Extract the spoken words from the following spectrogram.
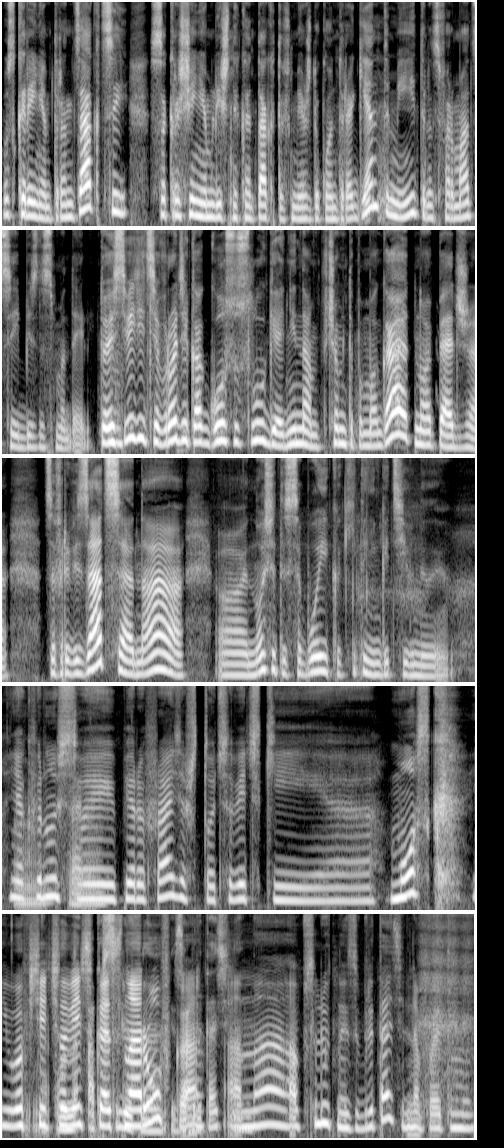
ускорением транзакций, сокращением личных контактов между контрагентами и трансформацией бизнес-модели. То есть, видите, вроде как госуслуги, они нам в чем-то помогают, но опять же, цифровизация, она э, носит и с собой какие-то негативные я а, вернусь к своей первой фразе, что человеческий э, мозг и вообще да, человеческая сноровка, она абсолютно изобретательна, поэтому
